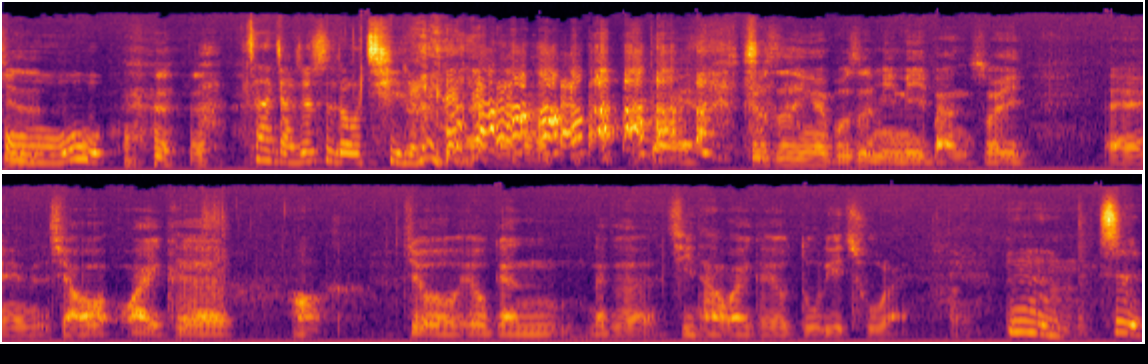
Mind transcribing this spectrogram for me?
哦，这样讲就是漏气了。对，就是因为不是迷你版，所以，呃，小外科哦。就又跟那个其他外科又独立出来，嗯，是，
